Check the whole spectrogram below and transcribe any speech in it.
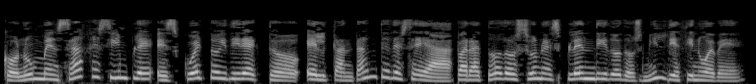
Con un mensaje simple, escueto y directo, el cantante desea, para todos un espléndido 2019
